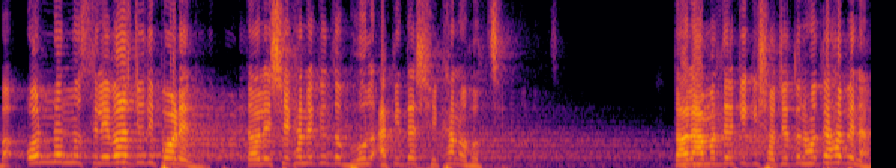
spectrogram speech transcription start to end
বা অন্যান্য সিলেবাস যদি পড়েন, তাহলে সেখানে কিন্তু ভুল আকিদা শেখানো হচ্ছে। তাহলে আমাদেরকে কি সচেতন হতে হবে না?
